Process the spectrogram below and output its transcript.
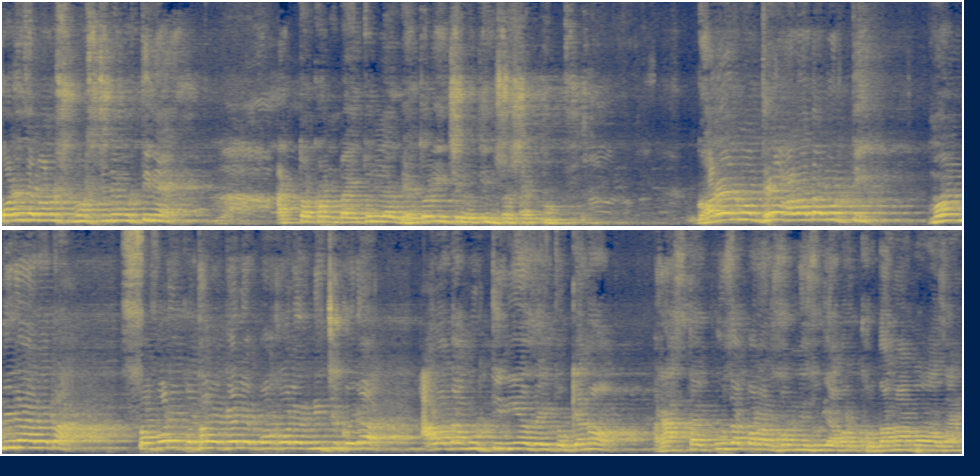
করে যে মানুষ মসজিদে মূর্তি নেয় আর তখন বাইতুল্লার ভেতরেই ছিল তিনশো ষাট মূর্তি। ঘরের মধ্যে আলাদা মূর্তি, মন্দিরে আলাদা। সফরে কোথাও গেলে বগলের নিচে কইরা আলাদা মূর্তি নিয়ে যাইতো। কেন? রাস্তায় পূজা করার জন্য যদি আবার খোদা না পাওয়া যায়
